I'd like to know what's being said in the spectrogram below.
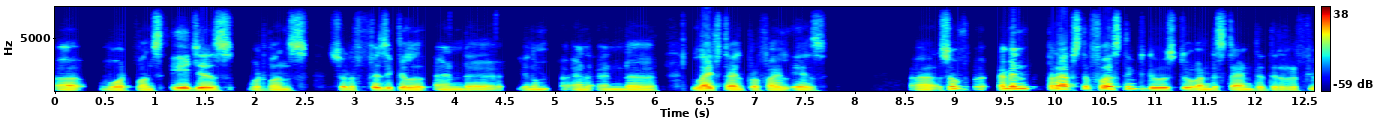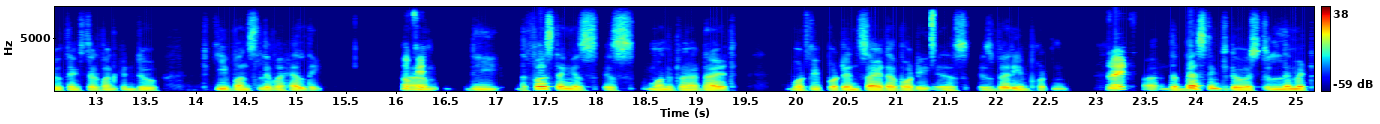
uh, what one's age is, what one's sort of physical and uh, you know and and uh, lifestyle profile is. Uh, so I mean, perhaps the first thing to do is to understand that there are a few things that one can do to keep one's liver healthy. Okay. Um, the the first thing is is monitor our diet. What we put inside our body is is very important. Right. Uh, the best thing to do is to limit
